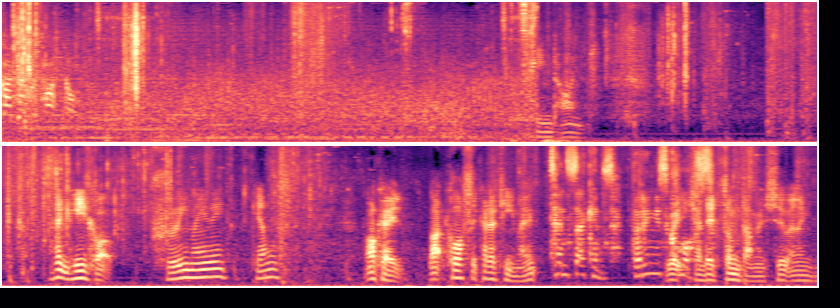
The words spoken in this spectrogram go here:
Contact with hostile. Fifteen times. I think he's got three maybe kills. Okay, that Caustic had a teammate, Ten seconds. The ring is which close. I did some damage to, and then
